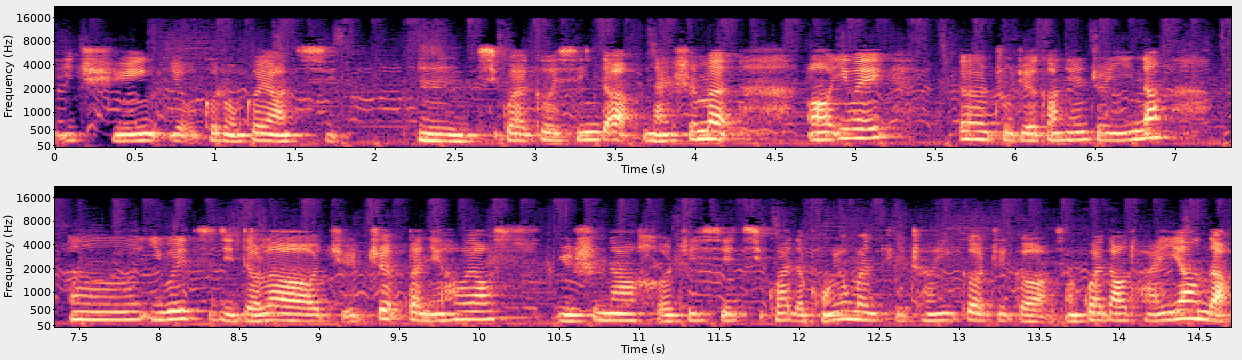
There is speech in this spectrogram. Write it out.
一群有各种各样奇，嗯，奇怪个性的男生们，呃，因为，呃，主角冈田准一呢，嗯，以为自己得了绝症，半年后要死，于是呢，和这些奇怪的朋友们组成一个这个像怪盗团一样的，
